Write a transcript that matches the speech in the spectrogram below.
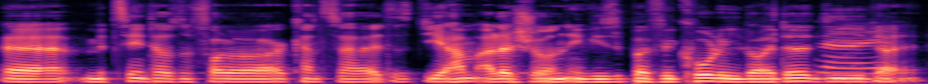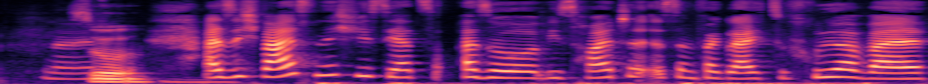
äh, mit 10.000 Follower kannst du halt, die haben alle schon irgendwie super viel Kohle, die Leute, die Nein. da Nein. So. Also ich weiß nicht, wie es jetzt, also wie es heute ist im Vergleich zu früher, weil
